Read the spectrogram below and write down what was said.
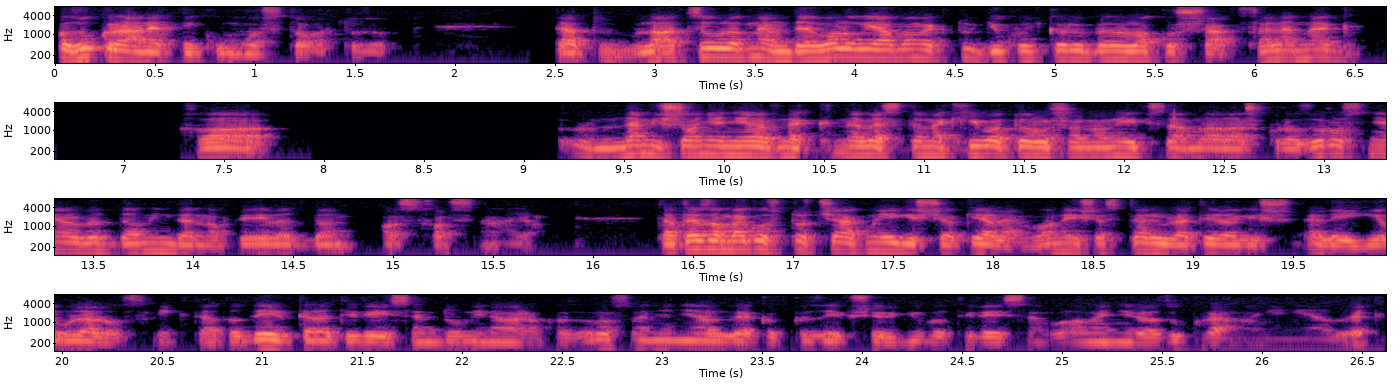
az ukrán etnikumhoz tartozott. Tehát látszólag nem, de valójában meg tudjuk, hogy körülbelül a lakosság fele meg, ha nem is anyanyelvnek nevezte meg hivatalosan a népszámláláskor az orosz nyelvet, de a mindennapi életben azt használja. Tehát ez a megosztottság mégiscsak jelen van, és ez területileg is elég jól eloszlik. Tehát a délkeleti részen dominálnak az orosz anyanyelvűek, a középső nyugati részen valamennyire az ukrán anyanyelvűek.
